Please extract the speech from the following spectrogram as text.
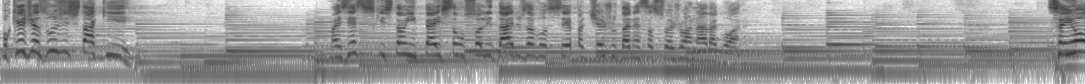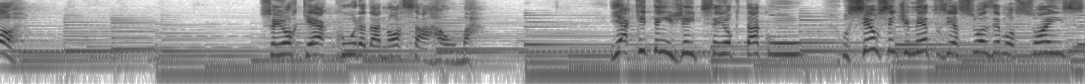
Porque Jesus está aqui. Mas esses que estão em pé estão solidários a você para te ajudar nessa sua jornada agora. Senhor, o Senhor quer a cura da nossa alma. E aqui tem gente, Senhor, que está com os seus sentimentos e as suas emoções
